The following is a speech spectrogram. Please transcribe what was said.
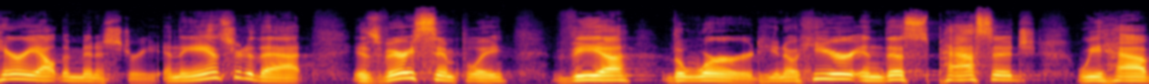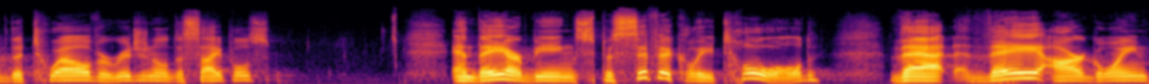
carry out the ministry? And the answer to that is very simply via the Word. You know, here in this passage, we have the 12 original disciples, and they are being specifically told that they are going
